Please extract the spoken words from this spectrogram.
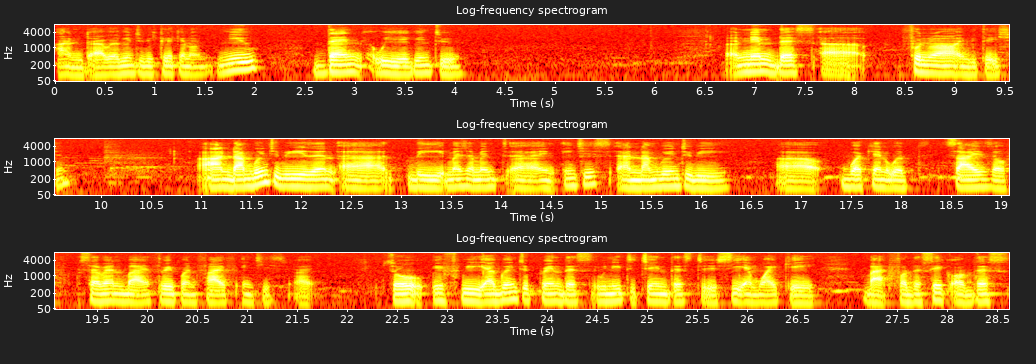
and uh, we're going to be clicking on New. Then we are going to uh, name this uh, funeral invitation. And I'm going to be using uh, the measurement uh, in inches and I'm going to be working with size of 7 by 3.5 inches right? So if we are going to print this we need to change this to CMYK but for the sake of this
